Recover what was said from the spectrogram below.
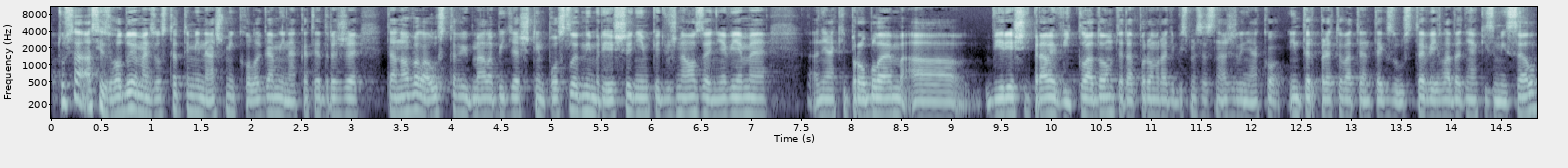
Tu sa asi zhodujeme s ostatnými našimi kolegami na katedre, že tá novela ústavy mala byť až tým posledným riešením, keď už naozaj nevieme nejaký problém vyriešiť práve výkladom, teda v prvom rade by sme sa snažili nejako interpretovať ten text ústavy, hľadať nejaký zmysel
